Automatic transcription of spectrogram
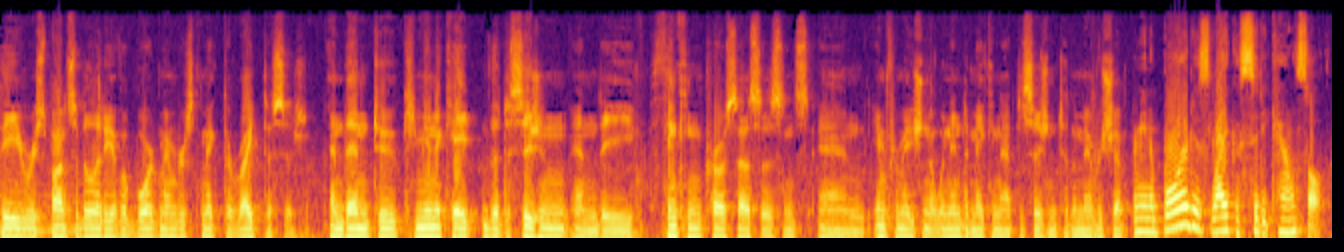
The responsibility of a board member is to make the right decision and then to communicate the decision and the thinking processes and, and, information that went into making that decision to the membership. I mean, a board is like a city council.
